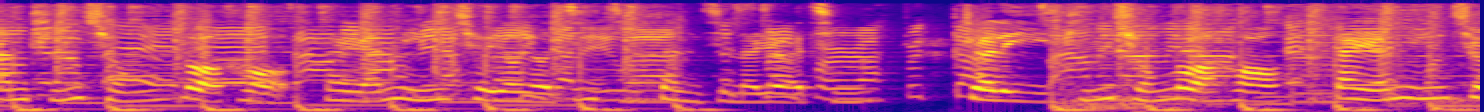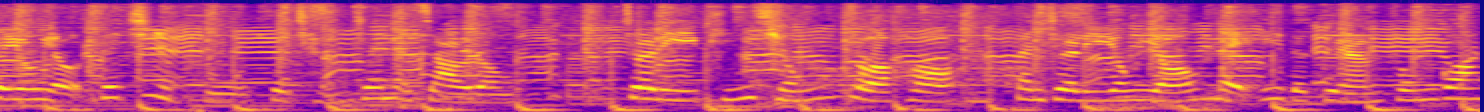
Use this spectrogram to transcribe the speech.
然贫穷落后，但人民却拥有积极奋进的热情。这里贫穷落后，但人民却拥有最质朴、最纯真的笑容。这里贫穷落后，但这里拥有美丽的自然风光。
